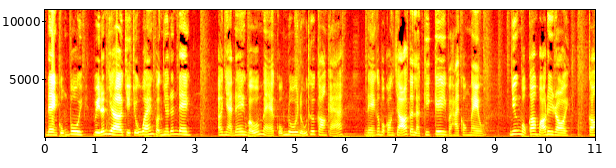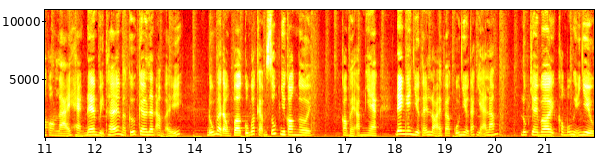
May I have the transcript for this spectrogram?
Đen cũng vui vì đến giờ chị chủ quán vẫn nhớ đến Đen. Ở nhà Đen và bố mẹ cũng nuôi đủ thứ con cả. Đen có một con chó tên là Kiki và hai con mèo. Nhưng một con bỏ đi rồi. Con còn lại hàng đêm vì thế mà cứ kêu lên ầm ĩ. Đúng là động vật cũng có cảm xúc như con người. Còn về âm nhạc Đen nghe nhiều thể loại và của nhiều tác giả lắm. Lúc chơi vơi, không muốn nghĩ nhiều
